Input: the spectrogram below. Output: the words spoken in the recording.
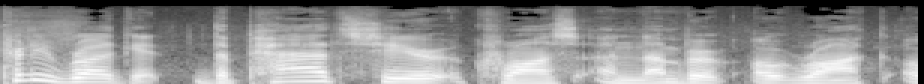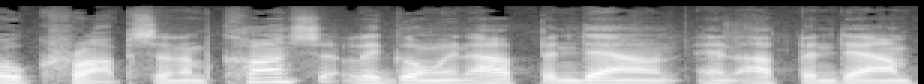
pretty rugged. The paths here cross a number of rock outcrops and I'm constantly going up and down and up and down.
